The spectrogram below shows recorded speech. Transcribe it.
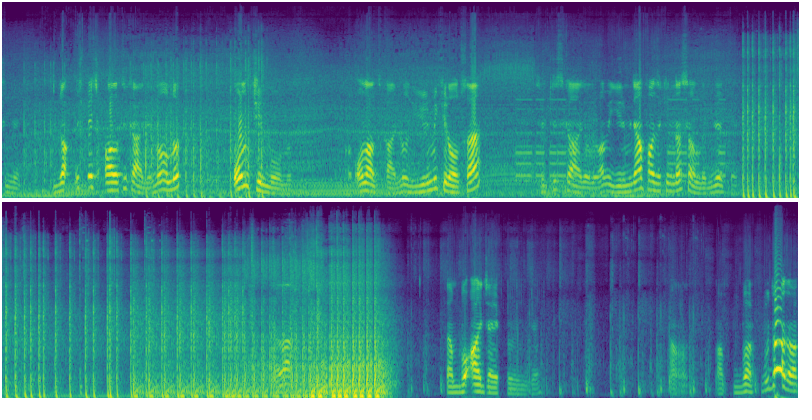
şimdi. 165 6K ne olur? 10 kill mi olur? 16 k olur. 20 kill olsa 8 k olur. Abi 20'den fazla kill nasıl alınır biliyor ki? Yalan. Lan bu acayip bir oyuncu. Tamam. Bak bak bu da da bak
